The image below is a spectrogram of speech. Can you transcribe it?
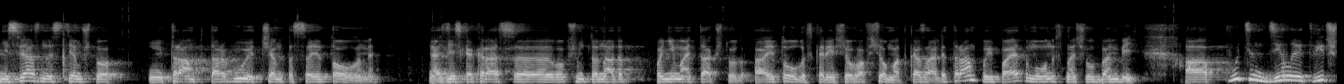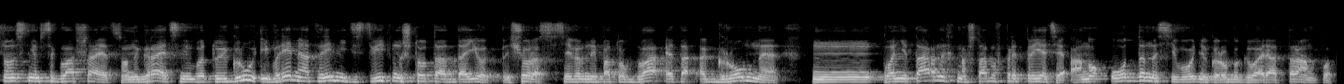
не связаны с тем, что Трамп торгует чем-то с аятоллами. А здесь как раз, э, в общем-то, надо понимать так, что аятоллы, скорее всего, во всем отказали Трампу, и поэтому он их начал бомбить. А Путин делает вид, что он с ним соглашается, он играет с ним в эту игру, и время от времени действительно что-то отдает. Еще раз, «Северный поток-2» — это огромное м, планетарных масштабов предприятие. Оно отдано сегодня, грубо говоря, Трампу.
